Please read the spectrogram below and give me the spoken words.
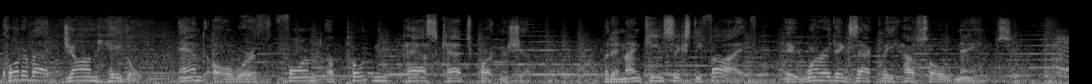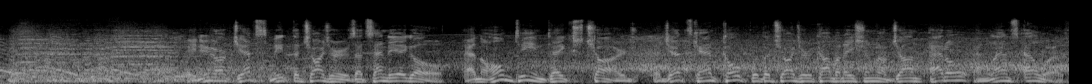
Quarterback John Hadl and Alworth formed a potent pass-catch partnership. But in 1965, they weren't exactly household names. The New York Jets meet the Chargers at San Diego, and the home team takes charge. The Jets can't cope with the Charger combination of John Hadl and Lance Alworth.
